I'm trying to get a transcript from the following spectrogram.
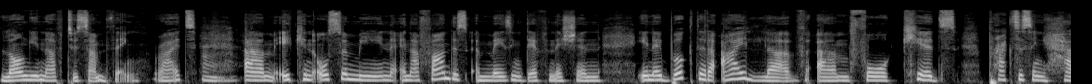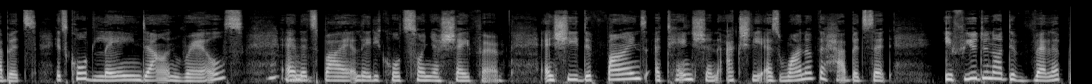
long enough to something, right? Um, it can also mean, and I found this amazing definition in a book that I love um, for kids practicing habits. It's called Laying Down Rails, and it's by a lady called Sonya Shafer. And she defines attention actually as one of the habits that if you do not develop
